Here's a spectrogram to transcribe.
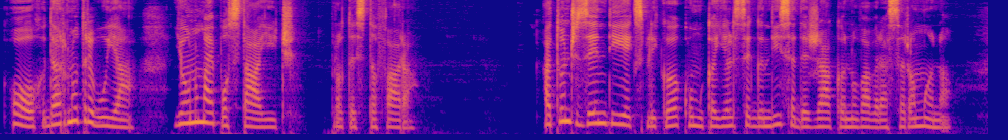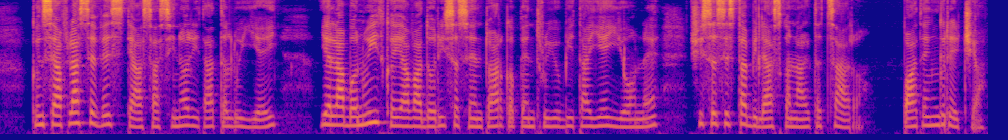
Oh, dar nu trebuia. Eu nu mai pot sta aici, protestă Fara. Atunci Zendi explică cum că el se gândise deja că nu va vrea să rămână. Când se aflase vestea asasinării tatălui ei, el a bănuit că ea va dori să se întoarcă pentru iubita ei Ione și să se stabilească în altă țară, poate în Grecia,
